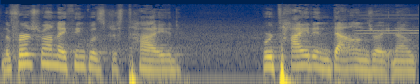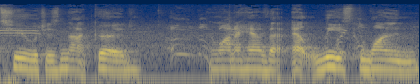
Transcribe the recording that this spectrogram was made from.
The first round I think was just tied. We're tied in downs right now too, which is not good. I want to have that at least one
